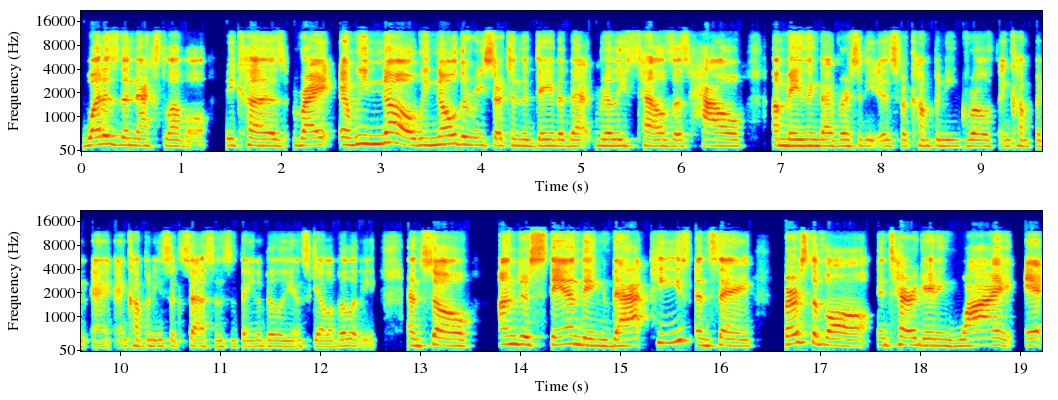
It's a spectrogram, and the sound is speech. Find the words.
what is the next level? Because right and we know we know the research and the data that really tells us how amazing diversity is for company growth and company and company success and sustainability and scalability. And so understanding that piece and saying first of all, interrogating why it,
